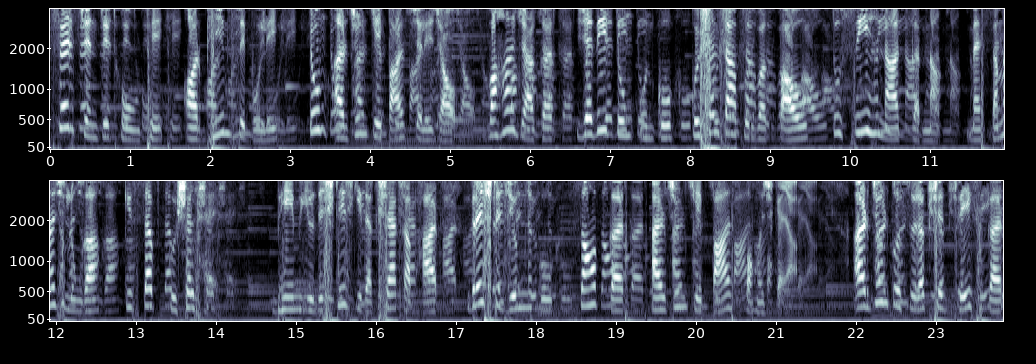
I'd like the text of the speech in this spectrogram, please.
फिर चिंतित हो उठे और भीम से बोले, तुम अर्जुन के पास चले जाओ वहाँ जाकर यदि तुम उनको कुशलता पूर्वक पाओ तो सिंह नाद करना मैं समझ लूँगा कि सब कुशल है। भीम युधिष्ठिर की रक्षा का भार दृष्ट जुम्न को सौंप कर अर्जुन के पास पहुँच गया। अर्जुन को सुरक्षित देखकर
